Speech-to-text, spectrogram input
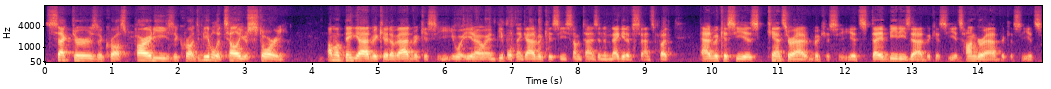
sectors, across parties, across to be able to tell your story? I'm a big advocate of advocacy, you you know, and people think advocacy sometimes in a negative sense, but advocacy is cancer advocacy, it's diabetes advocacy, it's hunger advocacy, it's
